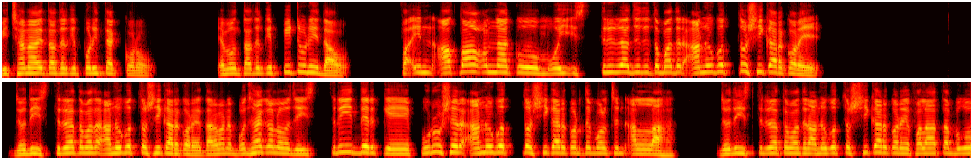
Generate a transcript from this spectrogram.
বিছানায় তাদেরকে পরিত্যাগ করো এবং তাদেরকে পিটুনি দাও। ফাইন আতা'নাকুম ওই স্ত্রীরা যদি তোমাদের আনুগত্য স্বীকার করে যদি স্ত্রীরা তোমাদের আনুগত্য স্বীকার করে, তার মানে বোঝা গেল যে স্ত্রীদেরকে পুরুষের আনুগত্য স্বীকার করতে বলছেন আল্লাহ। যদি স্ত্রীরা তোমাদের আনুগত্য স্বীকার করে ফালা তাবগু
